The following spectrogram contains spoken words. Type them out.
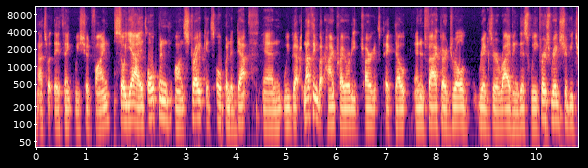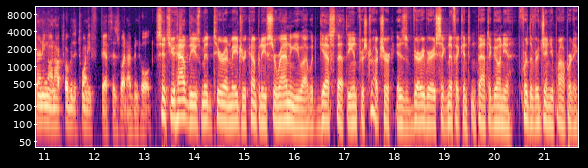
That's what they think we should find. So yeah, it's open on strike, it's open to depth, and we've got nothing but high priority targets picked out. And in fact, our drill rigs are arriving this week. First rigs should be turning on October the 25th, is what I've been told. Since you have these mid tier and major companies surrounding you, I would guess that the infrastructure is very, very significant in Patagonia for the Virginia property.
